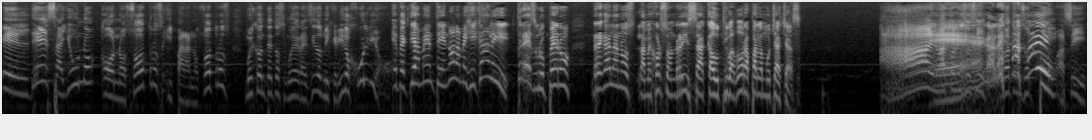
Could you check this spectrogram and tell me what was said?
el desayuno con nosotros y para nosotros. Muy contentos y muy agradecidos, mi querido Julio. Efectivamente, en Hola Mexicali, tres grupero, regálanos la mejor sonrisa cautivadora para las muchachas. ¡Ah! El vato le hizo así, el vato le hizo ¡pum! Así.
